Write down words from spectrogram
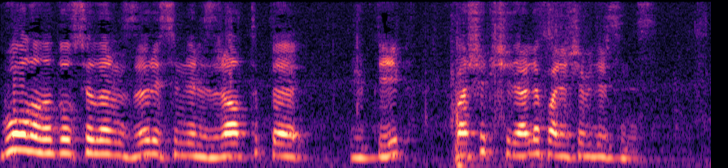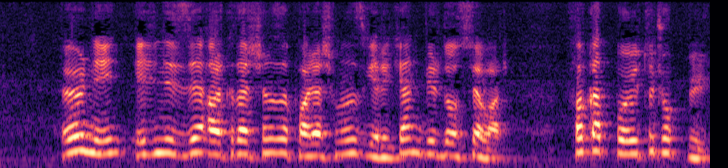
Bu alana dosyalarınızı, resimlerinizi rahatlıkla yükleyip başka kişilerle paylaşabilirsiniz. Örneğin elinizde arkadaşlarınızla paylaşmanız gereken bir dosya var. Fakat boyutu çok büyük.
